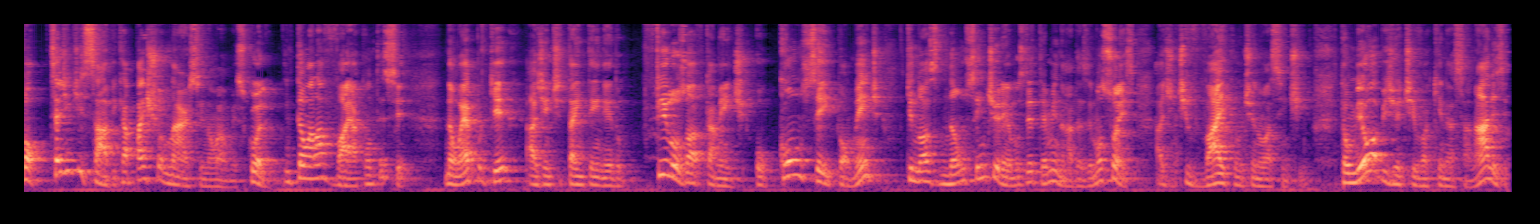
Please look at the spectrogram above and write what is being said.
Bom, se a gente sabe que apaixonar-se não é uma escolha, então ela vai acontecer. Não é porque a gente está entendendo filosoficamente ou conceitualmente que nós não sentiremos determinadas emoções. A gente vai continuar sentindo. Então, meu objetivo aqui nessa análise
